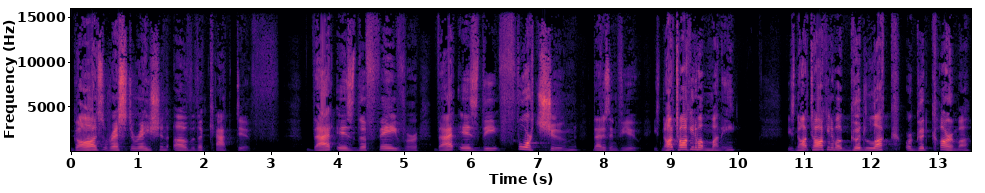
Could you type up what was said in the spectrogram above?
God's restoration of the captive. That is the favor, that is the fortune that is in view. He's not talking about money. He's not talking about good luck or good karma.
